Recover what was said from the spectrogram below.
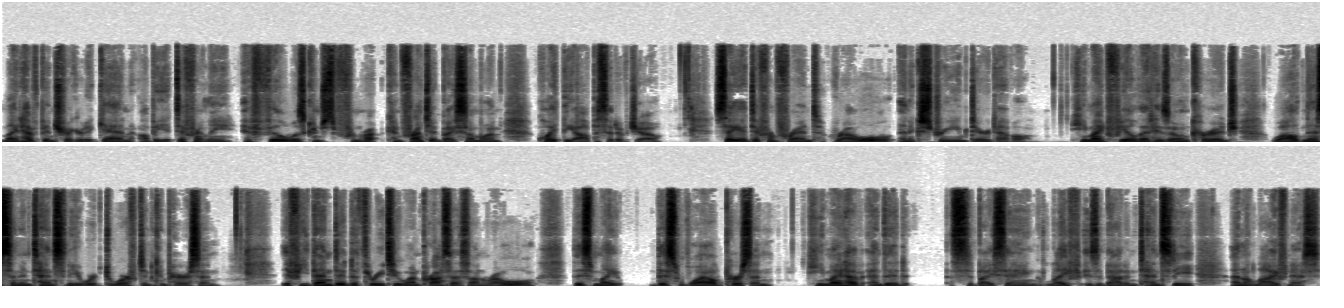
might have been triggered again, albeit differently, if Phil was confronted by someone quite the opposite of Joe. Say a different friend, Raoul, an extreme daredevil he might feel that his own courage, wildness, and intensity were dwarfed in comparison. If he then did the 321 process on Raoul, this might this wild person, he might have ended by saying, Life is about intensity and aliveness,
